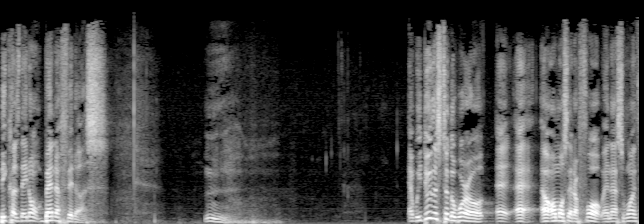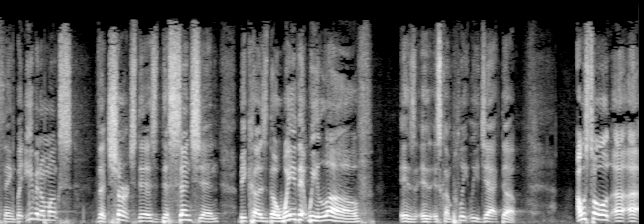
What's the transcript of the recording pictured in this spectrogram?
because they don't benefit us. Mm. And we do this to the world at, at, almost at a fault, and that's one thing. But even amongst the church, there's dissension because the way that we love is, is, is completely jacked up. I was told, uh, uh,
